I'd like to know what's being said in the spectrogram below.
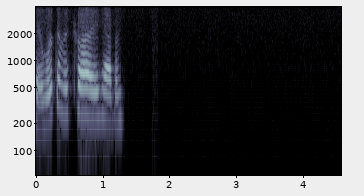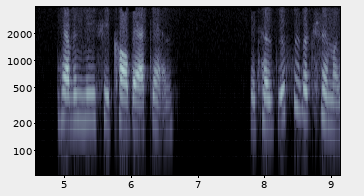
Okay, we're gonna try having having Nishi call back in because this is extremely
